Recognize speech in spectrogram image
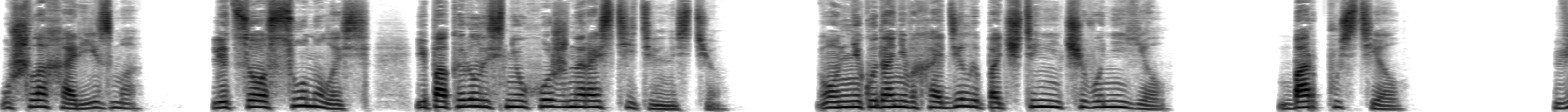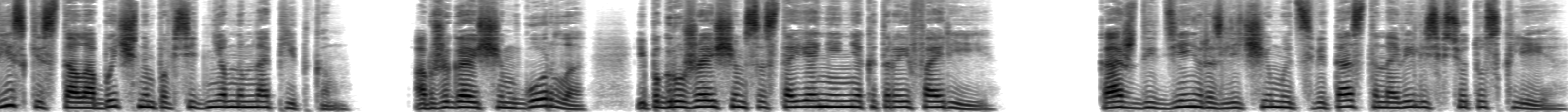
Ушла харизма, лицо осунулось и покрылось неухоженной растительностью. Он никуда не выходил и почти ничего не ел. Бар пустел. Виски стал обычным повседневным напитком, обжигающим горло и погружающим в состояние некоторой эйфории. Каждый день различимые цвета становились все тусклее.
